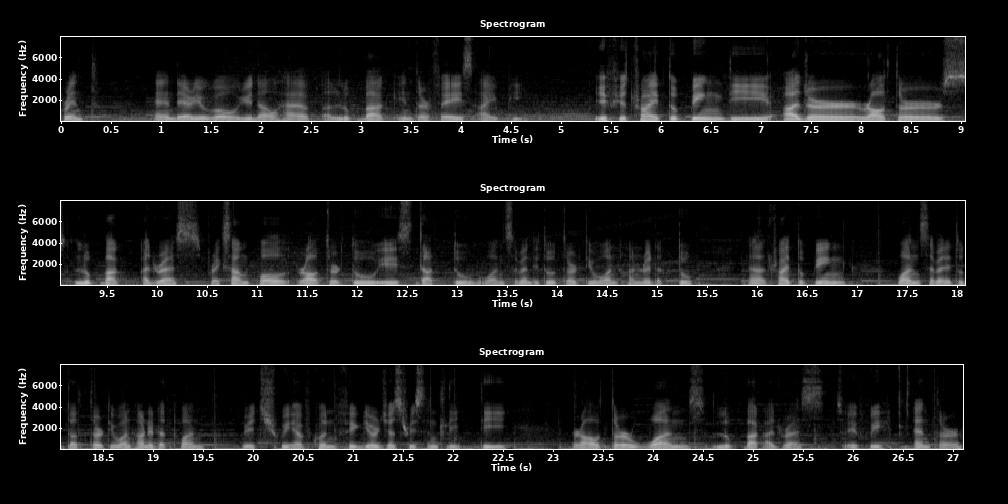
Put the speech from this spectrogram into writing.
print and there you go you now have a loopback interface IP if you try to ping the other router's loopback address for example router 2 is dot 2 172.30.100.2 and I'll try to ping 172.30.100.1 which we have configured just recently the router 1's loopback address. So if we enter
